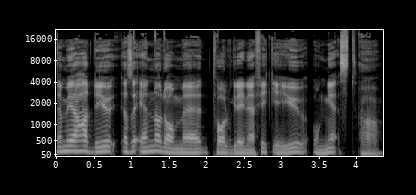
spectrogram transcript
Nej, men jag hade ju, alltså en av de eh, tolv grejerna jag fick är ju ångest. Ja.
